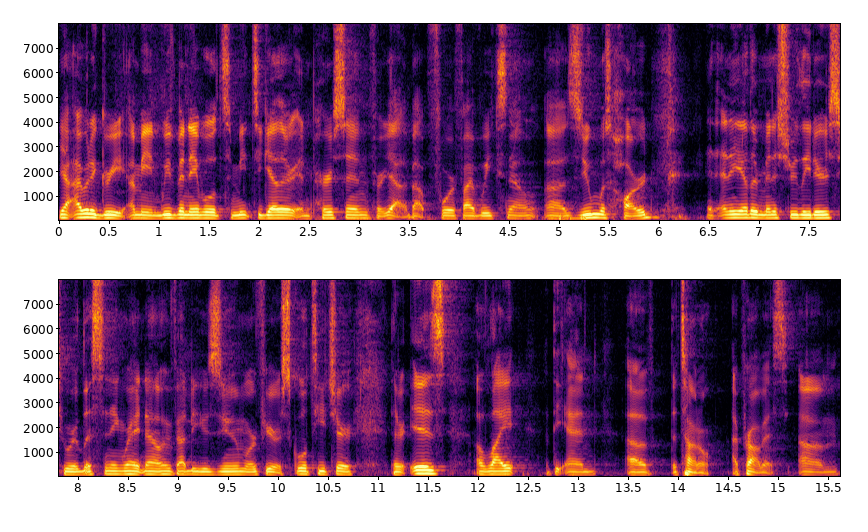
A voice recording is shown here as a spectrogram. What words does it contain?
Yeah, I would agree. I mean, we've been able to meet together in person for yeah about four or five weeks now. Uh, Zoom was hard, and any other ministry leaders who are listening right now who've had to use Zoom, or if you're a school teacher, there is a light at the end of the tunnel. I promise. Um,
